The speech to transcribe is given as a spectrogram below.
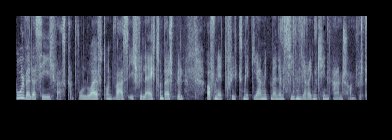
cool, weil da sehe ich, was gerade wo läuft und was ich vielleicht zum Beispiel auf Netflix mir gern mit meinem siebenjährigen Kind anschauen würde.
